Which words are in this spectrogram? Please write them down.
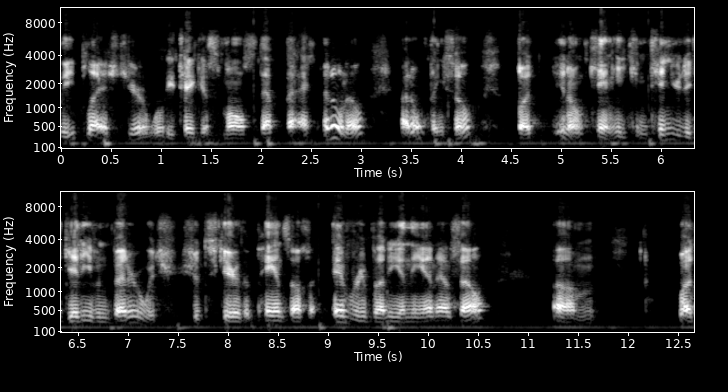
leap last year. Will he take a small step back? I don't know. I don't think so. But, you know, can he continue to get even better, which should scare the pants off of everybody in the NFL? Um, but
